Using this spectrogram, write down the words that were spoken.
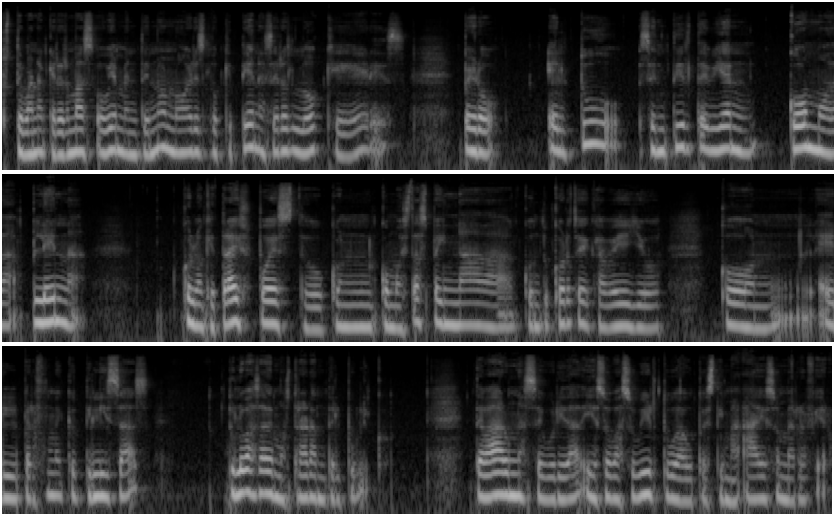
pues te van a querer más. Obviamente no, no eres lo que tienes, eres lo que eres. Pero el tú sentirte bien, cómoda, plena, con lo que traes puesto, con cómo estás peinada, con tu corte de cabello, con el perfume que utilizas, tú lo vas a demostrar ante el público te va a dar una seguridad y eso va a subir tu autoestima. A eso me refiero.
